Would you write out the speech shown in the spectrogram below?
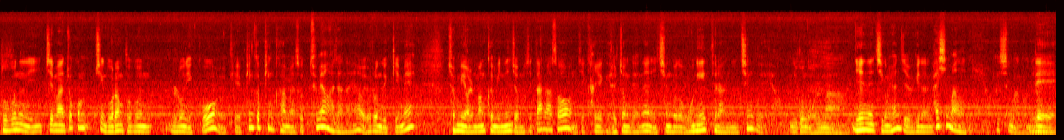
부분은 있지만 조금씩 노란 부분 물론 있고 이렇게 핑크핑크하면서 투명하잖아요. 이런 느낌의 점이 얼만큼 있는지 없는지 따라서 이제 가격이 결정되는 이 친구는 오네이트라는 친구예요. 이건 얼마? 얘는 지금 현재 여기는 80만 원이에요. 80만 원이요? 네.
